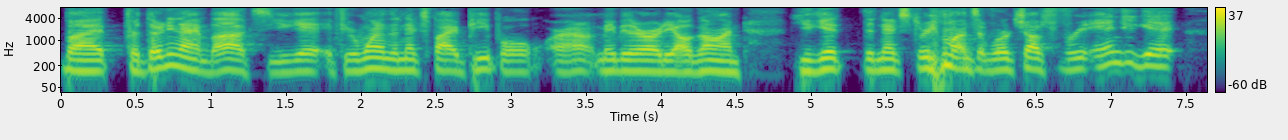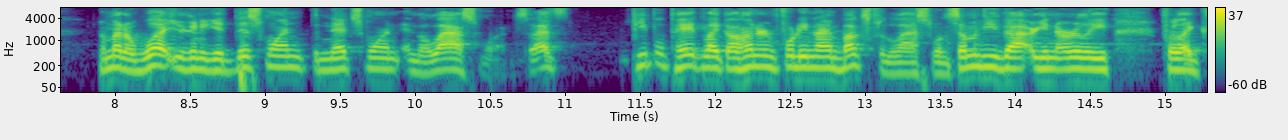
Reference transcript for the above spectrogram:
But for 39 bucks, you get, if you're one of the next five people, or uh, maybe they're already all gone, you get the next three months of workshops for free. And you get, no matter what, you're going to get this one, the next one, and the last one. So that's, people paid like 149 bucks for the last one. Some of you got in early for like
